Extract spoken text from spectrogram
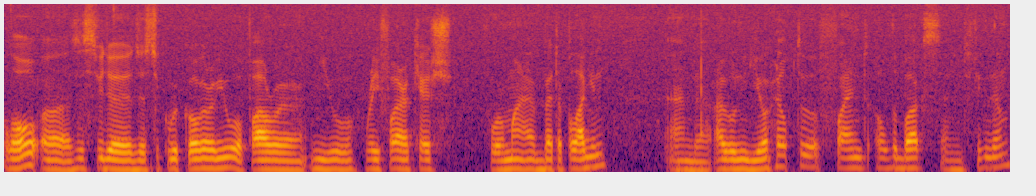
Hello, uh, this video is just a quick overview of our new RayFire cache for Maya beta plugin and uh, I will need your help to find all the bugs and fix them.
